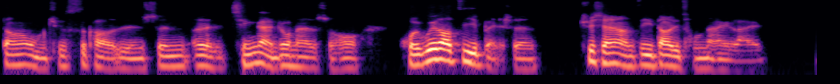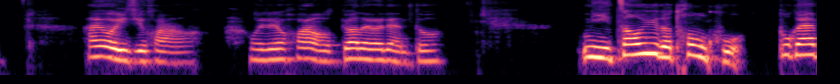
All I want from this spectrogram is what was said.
当我们去思考人生呃情感状态的时候，回归到自己本身，去想想自己到底从哪里来。还有一句话啊，我这话我标的有点多。你遭遇的痛苦，不该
